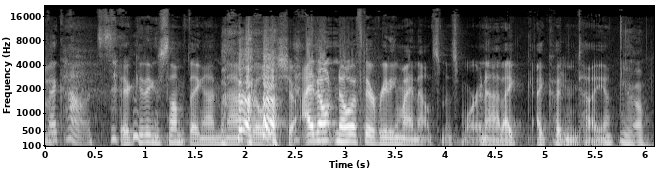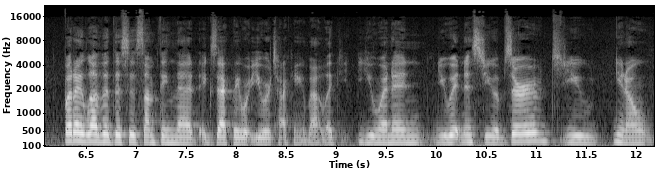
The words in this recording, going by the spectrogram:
that counts. They're getting something. I'm not really sure. I don't know if they're reading my announcements more or not. I, I couldn't tell you. Yeah. But I love that this is something that exactly what you were talking about. Like you went in, you witnessed, you observed, you you know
